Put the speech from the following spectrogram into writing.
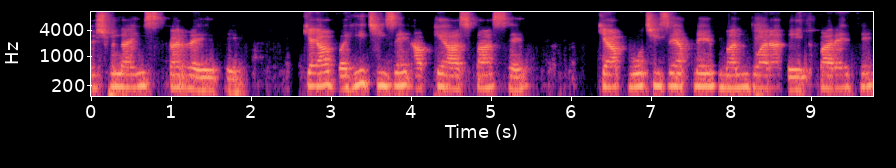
विजुअलाइज कर रहे थे, क्या वही चीज़ें आपके आसपास है? क्या आप वो चीज़ें अपने मन द्वारा देख पा रहे थे?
